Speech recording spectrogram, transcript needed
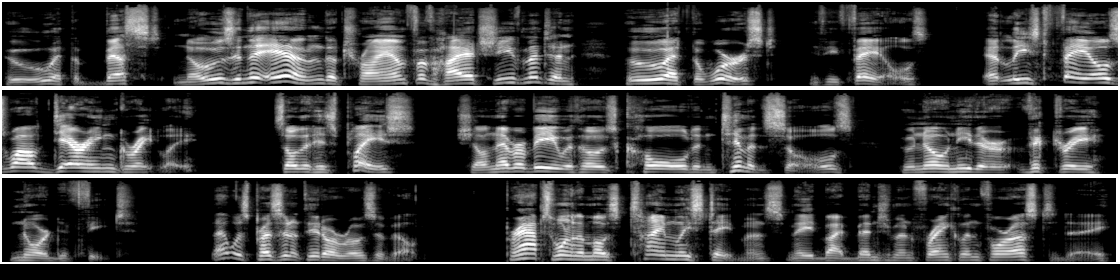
who at the best knows in the end the triumph of high achievement, and who at the worst, if he fails, at least fails while daring greatly, so that his place shall never be with those cold and timid souls who know neither victory nor defeat. That was President Theodore Roosevelt. Perhaps one of the most timely statements made by Benjamin Franklin for us today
